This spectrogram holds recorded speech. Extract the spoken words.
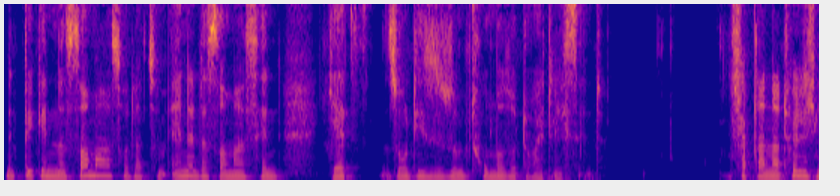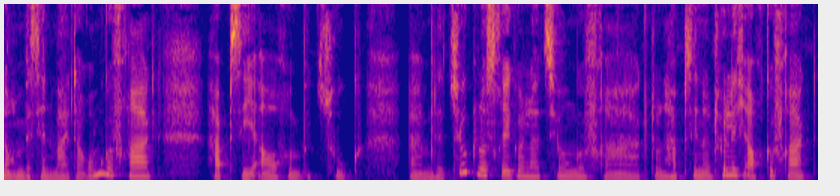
mit Beginn des Sommers oder zum Ende des Sommers hin jetzt so diese Symptome so deutlich sind. Ich habe dann natürlich noch ein bisschen weiter rumgefragt, habe sie auch in Bezug ähm, der Zyklusregulation gefragt und habe sie natürlich auch gefragt,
